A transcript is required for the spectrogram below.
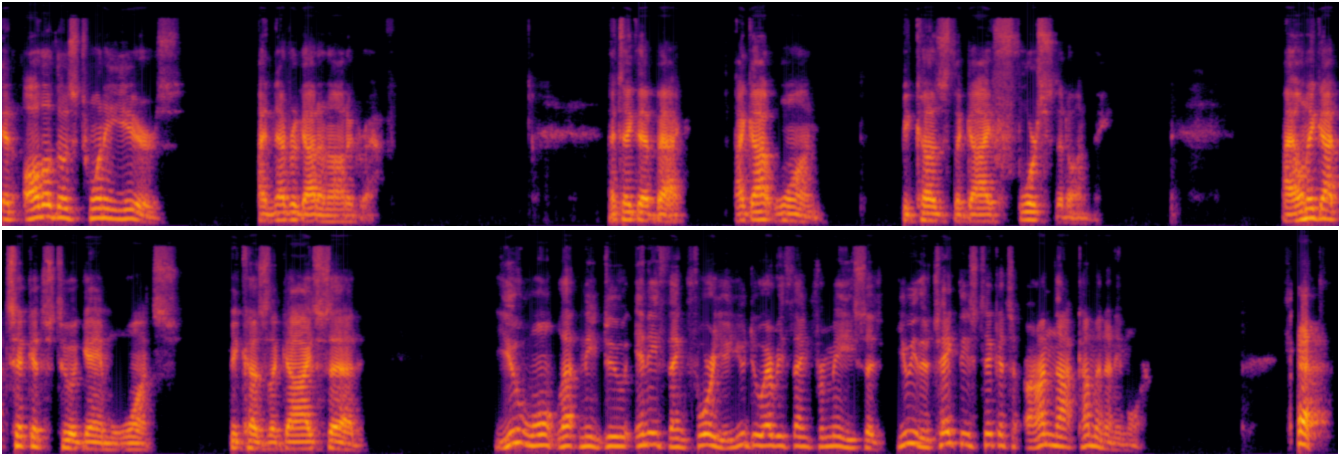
In all of those 20 years, I never got an autograph. I take that back. I got one because the guy forced it on me. I only got tickets to a game once because the guy said, You won't let me do anything for you. You do everything for me. He says, You either take these tickets or I'm not coming anymore.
